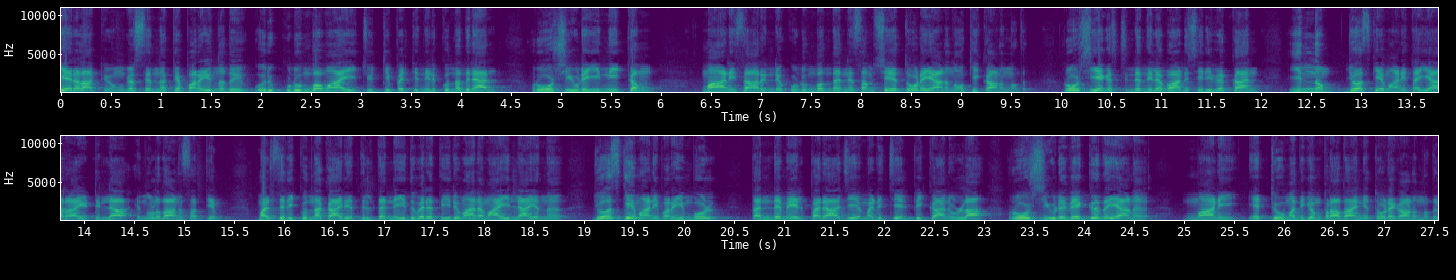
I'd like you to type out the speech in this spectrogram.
കേരള കോൺഗ്രസ് എന്നൊക്കെ പറയുന്നത് ഒരു കുടുംബമായി ചുറ്റിപ്പറ്റി നിൽക്കുന്നതിനാൽ റോഷിയുടെ ഈ നീക്കം മാണി സാറിന്റെ കുടുംബം തന്നെ സംശയത്തോടെയാണ് നോക്കിക്കാണുന്നത്. റോഷി അഗസ്റ്റിന്റെ നിലപാട് ശരിവെക്കാൻ ഇന്നും ജോസ് കെ മാണി തയ്യാറായിട്ടില്ല എന്നുള്ളതാണ് സത്യം. മത്സരിക്കുന്ന കാര്യത്തിൽ തന്നെ ഇതുവരെ തീരുമാനമായില്ല എന്ന് ജോസ് കെ മാണി പറയുമ്പോൾ തന്റെ മേൽ പരാജയം അടിച്ചേൽപ്പിക്കാനുള്ള റോഷിയുടെ വ്യഗ്രതയാണ് മാണി ഏറ്റവും അധികം പ്രാധാന്യത്തോടെ കാണുന്നത്.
